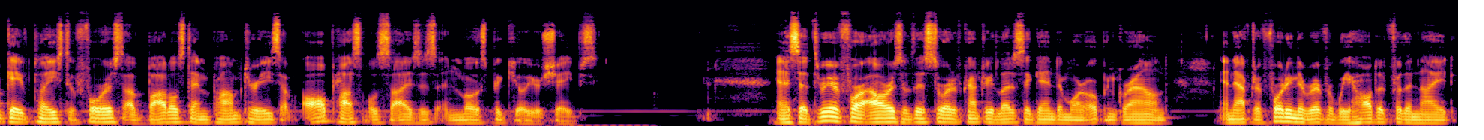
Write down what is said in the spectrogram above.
gave place to forests of bottle stem palm trees of all possible sizes and most peculiar shapes. And it said three or four hours of this sort of country led us again to more open ground, and after fording the river we halted for the night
